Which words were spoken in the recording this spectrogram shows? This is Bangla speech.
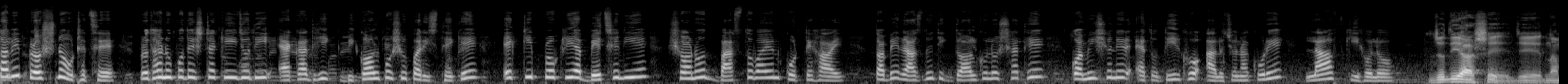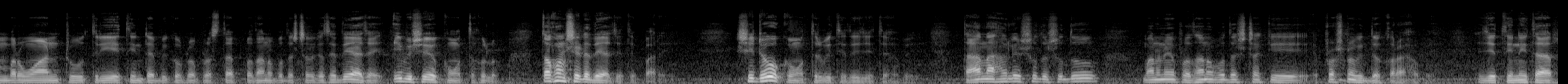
তবে প্রশ্ন উঠেছে প্রধান উপদেষ্টাকেই যদি একাধিক বিকল্প সুপারিশ থেকে একটি প্রক্রিয়া বেছে নিয়ে সনদ বাস্তবায়ন করতে হয় তবে রাজনৈতিক দলগুলোর সাথে কমিশনের এত দীর্ঘ আলোচনা করে লাভ কি হলো? যদি আসে যে নাম্বার ওয়ান, টু, থ্রি এই তিনটা বিকল্প প্রস্তাব প্রধান উপদেষ্টার কাছে দেয়া যায় এই বিষয়ে ঐক্যমত্য হলো, তখন সেটা দেয়া যেতে পারে। সেটাও ঐক্যমত্যের ভিত্তিতে যেতে হবে। তা না হলে শুধু শুধু মাননীয় প্রধান উপদেষ্টাকে প্রশ্নবিদ্ধ করা হবে যে তিনি তার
